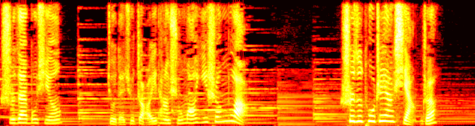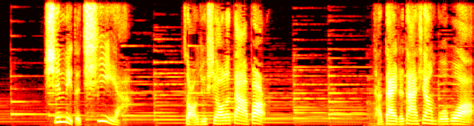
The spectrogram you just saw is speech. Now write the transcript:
实在不行，就得去找一趟熊猫医生了。狮子兔这样想着，心里的气呀，早就消了大半儿。他带着大象伯伯。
